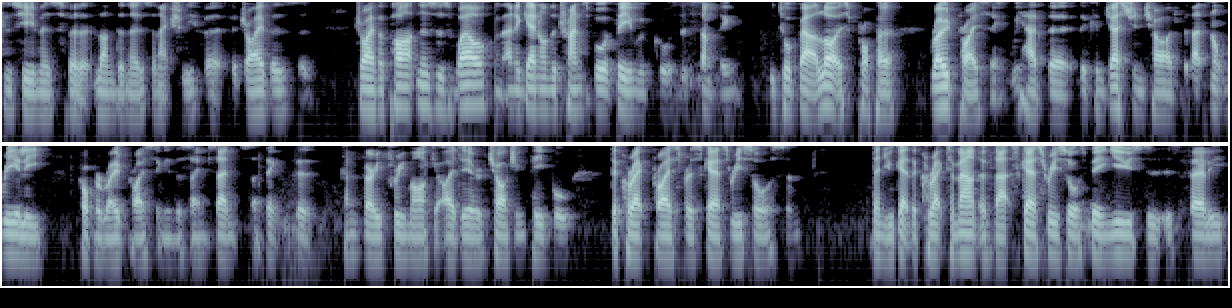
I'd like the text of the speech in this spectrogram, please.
consumers, for Londoners, and actually for, for drivers and driver partners as well. And again, on the transport theme, of course, this is something we talk about a lot is proper road pricing. We had the, the congestion charge, but that's not really proper road pricing in the same sense. I think the kind of very free market idea of charging people the correct price for a scarce resource and then you get the correct amount of that scarce resource being used is a fairly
